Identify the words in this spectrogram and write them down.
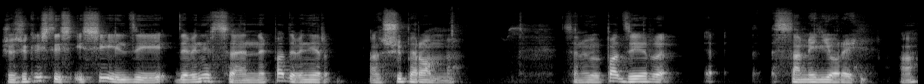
Jésus-Christ ici, il dit devenir saint n'est pas devenir un super-homme. Ça ne veut pas dire euh, s'améliorer. Hein?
